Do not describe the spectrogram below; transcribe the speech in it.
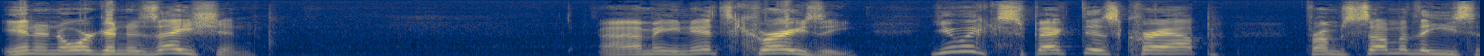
in an organization. I mean, it's crazy. You expect this crap from some of these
